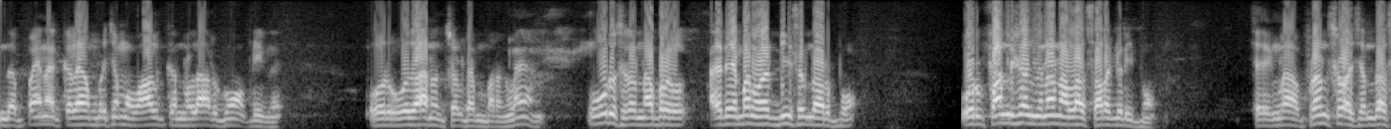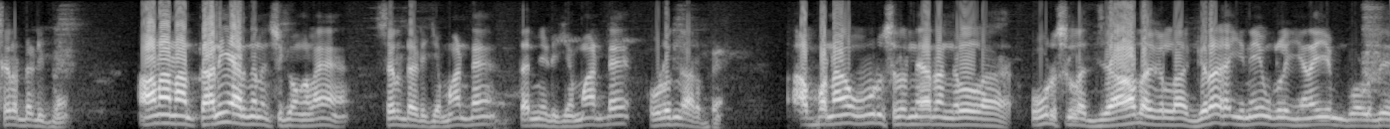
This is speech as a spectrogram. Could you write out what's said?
இந்த பையனை கல்யாணம் முடிச்சு நம்ம வாழ்க்கை நல்லா இருக்கும் அப்படின்னு. ஒரு உதாரணம் சொல்கிறேன் பாருங்களேன். ஒரு சில நபர்கள் அதே மாதிரி நல்லா டீசெண்டாக இருப்போம். ஒரு ஃபங்க்ஷனுக்குனா நல்லா சரக்கடிப்போம். சரிங்களா? ஃப்ரெண்ட்ஸோட சேர்ந்தா சிகரெட் அடிப்போம். ஆனால் நான் தனியாக இருந்தேன்னு வச்சுக்கோங்களேன் சிகரெட் அடிக்க மாட்டேன் தண்ணி அடிக்க மாட்டேன் ஒழுங்காக இருப்பேன். அப்போனா ஒரு சில நேரங்களில் ஒரு சில ஜாதகங்களில் கிரக இணைவுகளை இணையும் பொழுது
